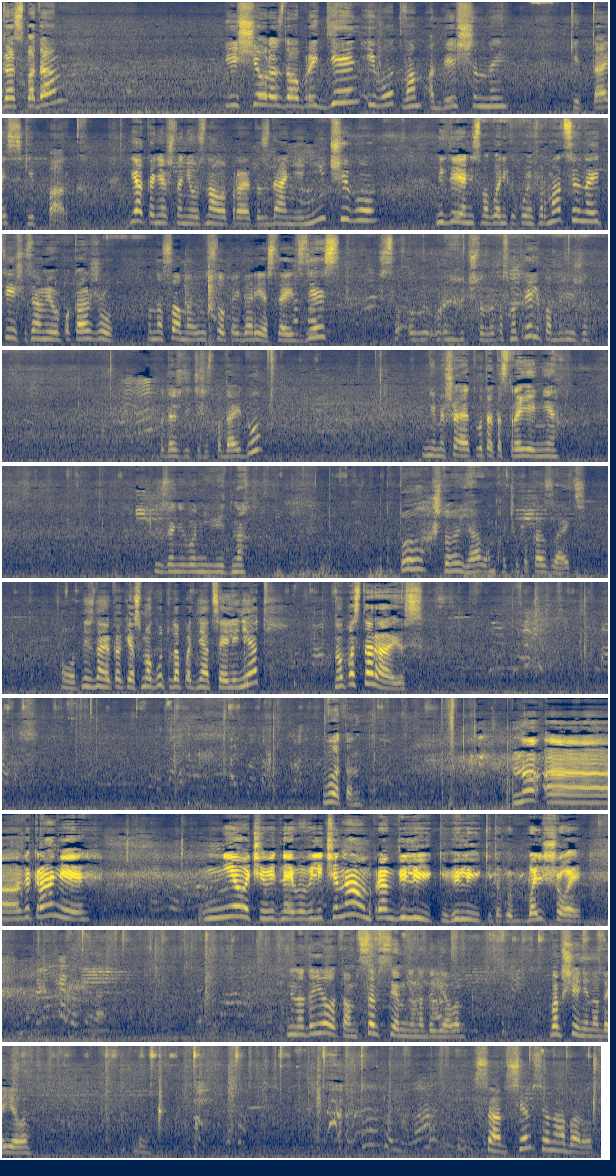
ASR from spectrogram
Господа, еще раз добрый день. И вот вам обещанный китайский парк. Я, конечно, не узнала про это здание ничего. Нигде я не смогла никакую информацию найти. Сейчас я вам его покажу. Он на самой высокой горе стоит здесь. Чтобы вы посмотрели поближе. Подождите, сейчас подойду. Мне мешает вот это строение. Из-за него не видно то, что я вам хочу показать. Вот, не знаю, как я смогу туда подняться или нет, но постараюсь. Вот он. Но э, в экране не очень видна его величина, он прям великий, великий, такой большой. Не надоело там? Совсем не надоело. Вообще не надоело. Совсем все наоборот.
